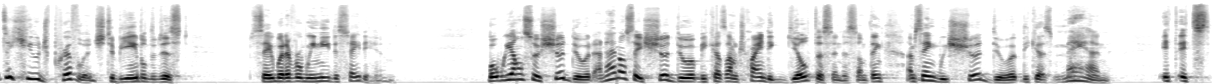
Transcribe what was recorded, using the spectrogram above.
It's a huge privilege to be able to just say whatever we need to say to Him. But we also should do it. And I don't say should do it because I'm trying to guilt us into something. I'm saying we should do it because, man, it, it's,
